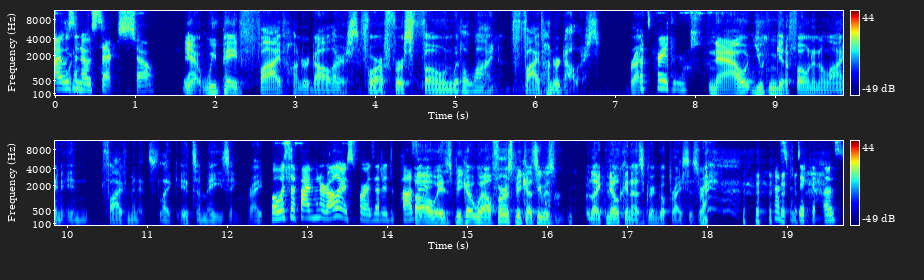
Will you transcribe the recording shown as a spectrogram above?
I was in 06. So yeah. yeah, we paid five hundred dollars for our first phone with a line. Five hundred dollars. Right. That's crazy. Now you can get a phone and a line in five minutes. Like it's amazing, right? What was the five hundred dollars for? Is that a deposit? Oh, it's because well, first because he was like milking us gringo prices, right? That's ridiculous.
